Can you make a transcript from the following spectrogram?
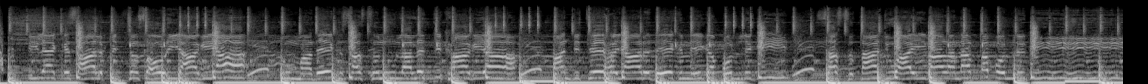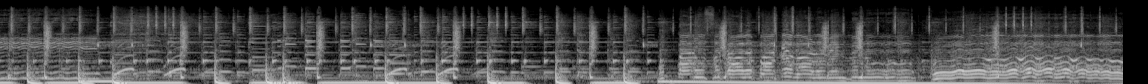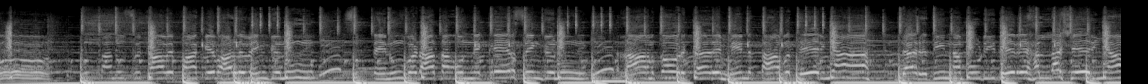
ਛੁੱਟੀ ਲੈ ਕੇ ਸਾਲ ਪਿੱਛੋਂ ਸੌਰੀ ਆ ਗਿਆ। ਤੁਮਾ ਦੇਖ ਸੱਸ ਨੂੰ ਲਾਲਚ ਖਾ ਗਿਆ। 5-6000 ਦੇਖ ਨਿਗਾ ਭੁੱਲ ਗਈ। ਸੱਸ ਤਾਂ ਜੁਆਈ ਸੁੱਤੇ ਨੂੰ ਵੜਾਤਾ ਉਹਨੇ ਕੇਰ ਸਿੰਘ ਨੂੰ। ਰਾਮ ਕੌਰ ਕਰੇ ਮਿਹਨਤਾਂ ਬਥੇਰੀਆਂ ਡਰਦੀ ਨਾ ਬੂੜੀ ਦੇਵੇ ਹੱਲਾ ਸ਼ੇਰੀਆਂ।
